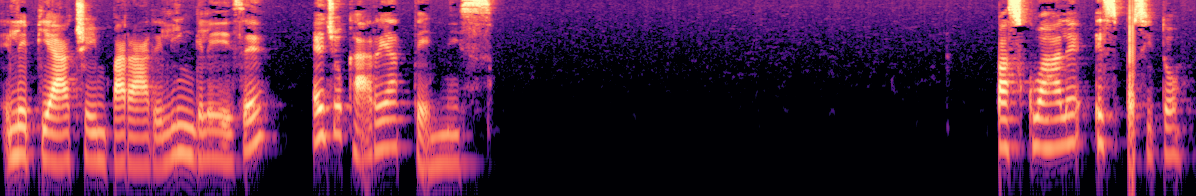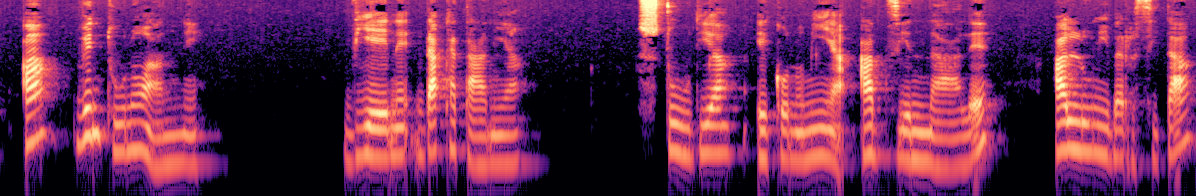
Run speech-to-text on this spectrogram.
Le piace imparare l'inglese e giocare a tennis. Pasquale Esposito ha 21 anni viene da Catania. Studia economia aziendale all'Università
